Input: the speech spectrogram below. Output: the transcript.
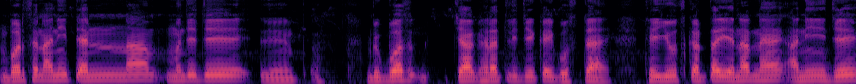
बरसन आणि त्यांना म्हणजे जे बिग बॉसच्या घरातली जे काही गोष्ट आहे ते यूज करता येणार नाही आणि जे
